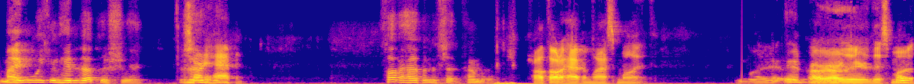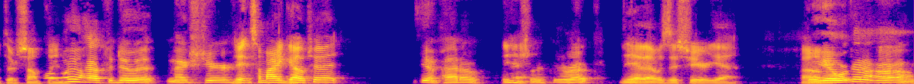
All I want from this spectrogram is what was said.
Maybe we can hit it up this year. it's already happened. I thought it happened in September. I thought it happened last month or earlier this month or something. We'll have to do it next year. Didn't somebody go to it? Yeah, Pat O. Yeah. So you're right. Yeah, that was this year. Yeah. Um, yeah, we're gonna uh,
